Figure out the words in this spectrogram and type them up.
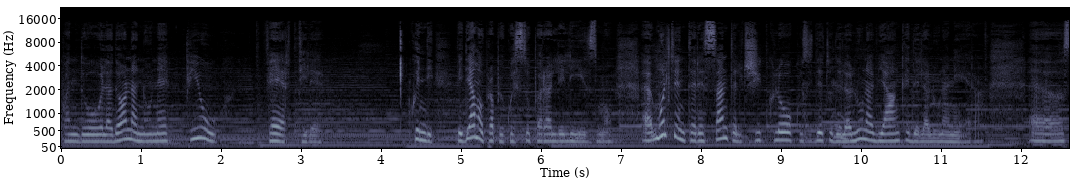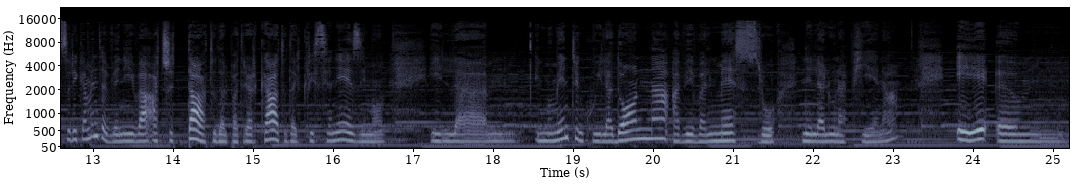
quando la donna non è più fertile. Quindi vediamo proprio questo parallelismo. Eh, molto interessante il ciclo cosiddetto della luna bianca e della luna nera. Eh, storicamente veniva accettato dal patriarcato, dal cristianesimo, il, ehm, il momento in cui la donna aveva il mestro nella luna piena e ehm,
